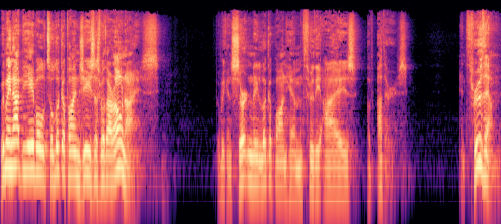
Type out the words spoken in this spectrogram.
We may not be able to look upon Jesus with our own eyes, but we can certainly look upon him through the eyes of others. And through them,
